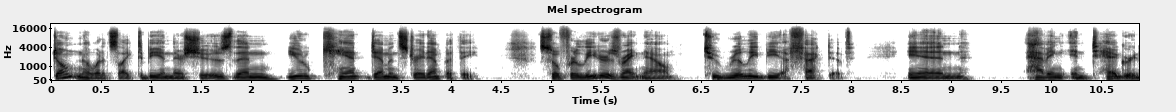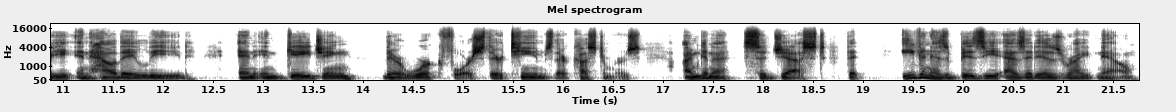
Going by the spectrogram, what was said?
don't know what it's like to be in their shoes, then you can't demonstrate empathy. So, for leaders right now to really be effective in having integrity in how they lead and engaging their workforce, their teams, their customers, I'm going to suggest that even as busy as it is right now,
